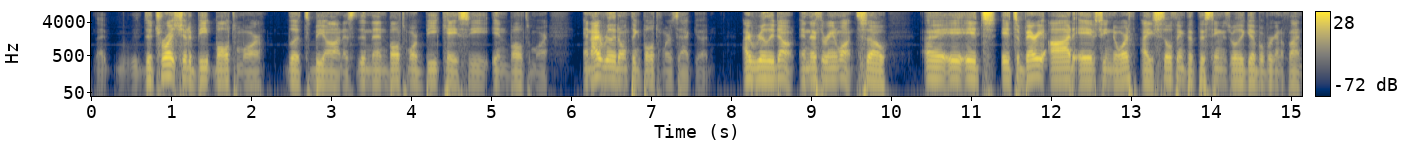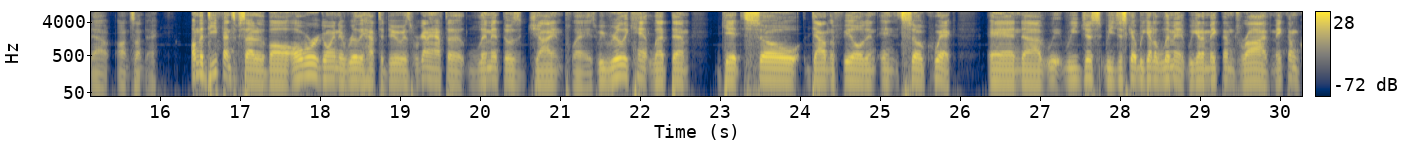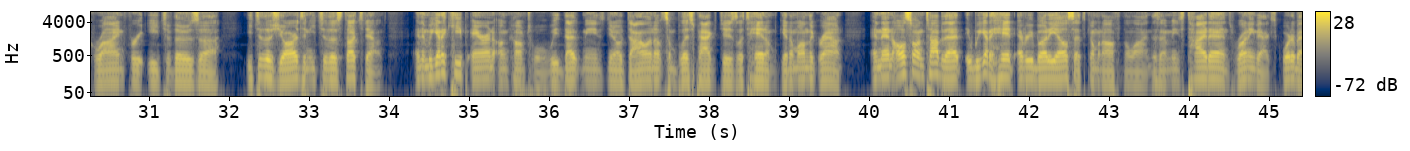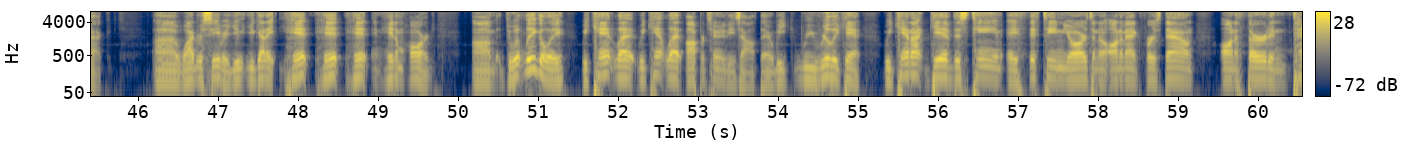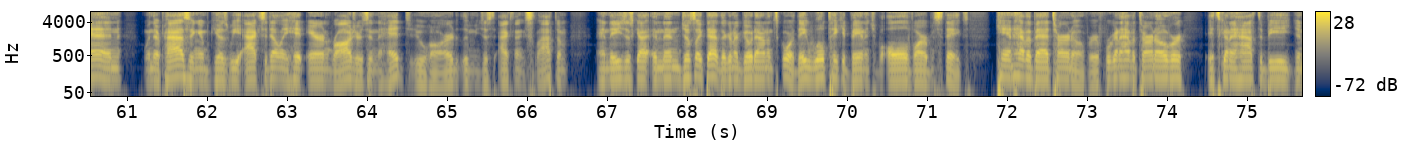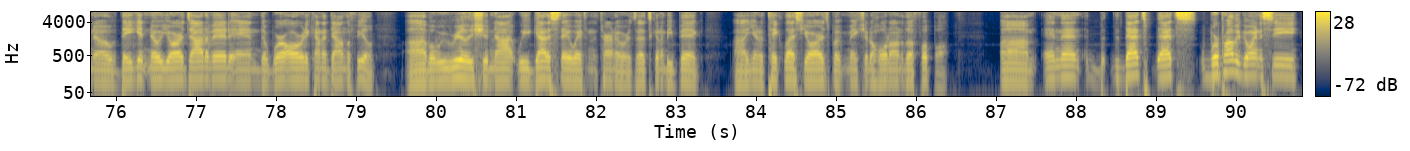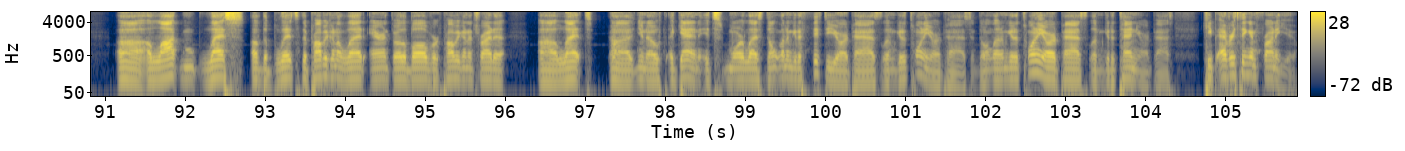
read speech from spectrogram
Detroit should have beat Baltimore. Let's be honest. And then Baltimore beat KC in Baltimore, and I really don't think Baltimore is that good. I really don't. And they're three and one. So uh, it's it's a very odd AFC North. I still think that this team is really good, but we're going to find out on Sunday. On the defensive side of the ball, all we're going to really have to do is we're going to have to limit those giant plays. We really can't let them get so down the field and, and so quick and uh, we, we just we just got we got to limit. We got to make them drive, make them grind for each of those uh, each of those yards and each of those touchdowns. And then we got to keep Aaron uncomfortable. We that means you know dialing up some blitz packages. Let's hit him, get him on the ground. And then also on top of that, we got to hit everybody else that's coming off the line. That means tight ends, running backs, quarterback, uh, wide receiver. You you got to hit, hit, hit, and hit them hard. Um, do it legally. We can't let we can't let opportunities out there. We we really can't. We cannot give this team a 15 yards and an automatic first down on a third and 10 when they're passing him because we accidentally hit Aaron Rodgers in the head too hard. And we just accidentally slapped him. And they just got, and then just like that, they're going to go down and score. They will take advantage of all of our mistakes. Can't have a bad turnover. If we're going to have a turnover, it's going to have to be, you know, they get no yards out of it and the, we're already kind of down the field. Uh, but we really should not, we got to stay away from the turnovers. That's going to be big. Uh, you know, take less yards, but make sure to hold on to the football. Um, and then that's that's we're probably going to see uh, a lot less of the blitz. They're probably going to let Aaron throw the ball. We're probably going to try to uh, let uh, you know again. It's more or less don't let him get a 50 yard pass. Let him get a 20 yard pass, and don't let him get a 20 yard pass. Let him get a 10 yard pass. Keep everything in front of you.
